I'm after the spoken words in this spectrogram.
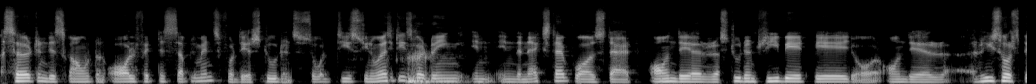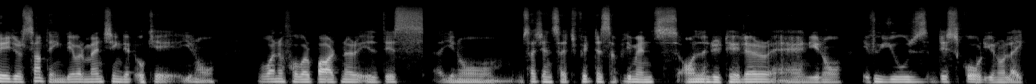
a certain discount on all fitness supplements for their students. So what these universities were doing in in the next step was that on their student rebate page or on their resource page or something, they were mentioning that okay, you know, one of our partner is this, uh, you know, such and such fitness supplements online retailer, and you know, if you use this code, you know, like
